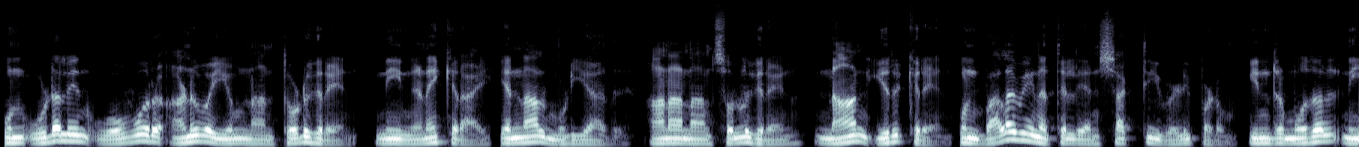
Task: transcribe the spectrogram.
உன் உடலின் ஒவ்வொரு அணுவையும் நான் தொடுகிறேன். நீ நினைக்கிறாய் என்னால் முடியாது. ஆனா நான் சொல்லுகிறேன் நான் இருக்கிறேன். உன் பலவீனத்தில் என் சக்தி வெளிப்படும். இன்று முதல் நீ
